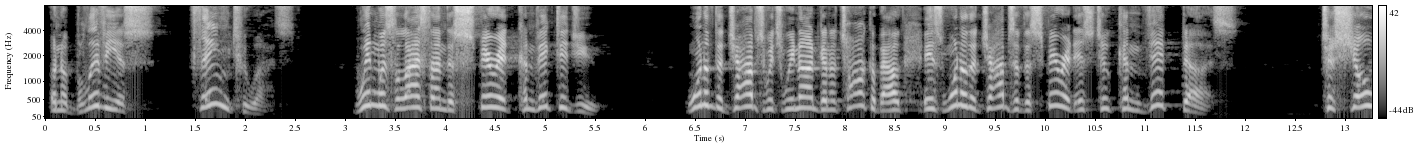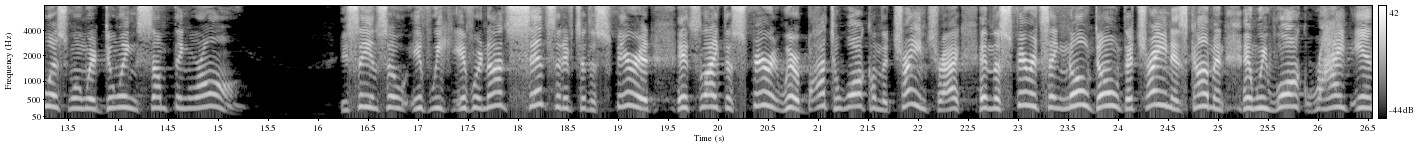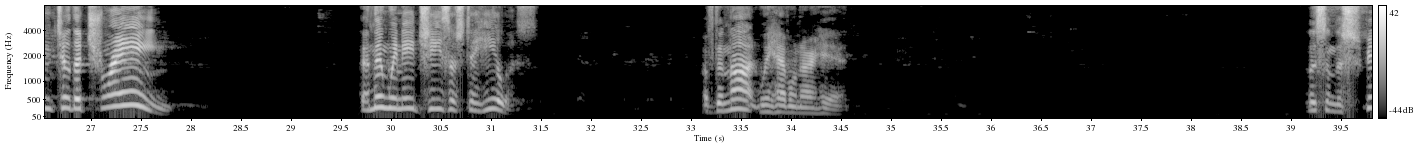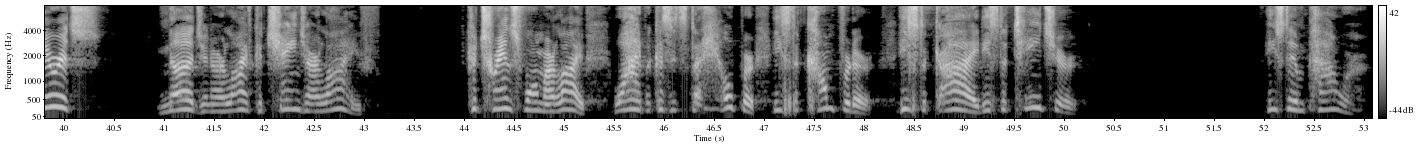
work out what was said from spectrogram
an oblivious thing to us. When was the last time the Spirit convicted you? One of the jobs which we're not going to talk about is one of the jobs of the Spirit is to convict us to show us when we're doing something wrong. You see, and so if we, if we're not sensitive to the Spirit, it's like the Spirit, we're about to walk on the train track and the Spirit saying, no, don't, the train is coming. And we walk right into the train. And then we need Jesus to heal us of the knot we have on our head. Listen, the Spirit's nudge in our life could change our life, could transform our life. Why? Because it's the helper, He's the comforter, He's the guide, He's the teacher, He's the empower.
